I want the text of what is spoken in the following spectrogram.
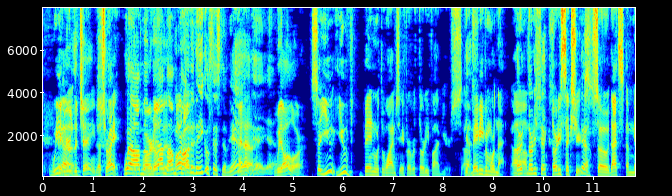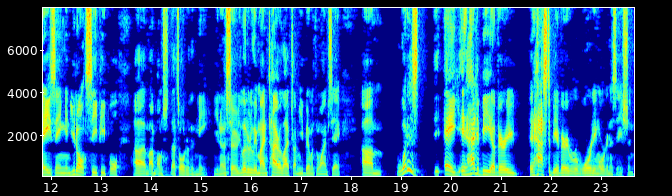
we and uh, you're the change. That's right. Well, We're I'm, part I'm, of I'm, it. I'm Part part, of of the ecosystem. Yeah, Yeah. yeah, yeah. We all are. So you you've been with the YMCA for over 35 years, uh, maybe even more than that. Um, 36. 36 years. Yeah. So that's amazing, and you don't see people. Um, I'm, I'm, that's older than me, you know. So literally, my entire lifetime, you've been with the YMCA. Um, what is a? It had to be a very. It has to be a very rewarding organization.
